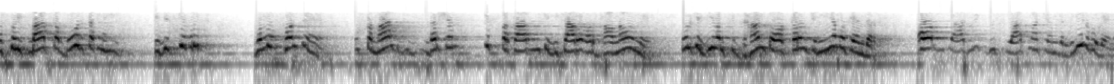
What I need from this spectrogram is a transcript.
उसको इस बात का बोझ तक नहीं कि जिसके विरुद्ध वो मुँह खोलते हैं, उसका मार्गदर्शन किस प्रकार उनके विचारों और भावनाओं में, उनके जीवन सिद्धांतों और कर्म के नियमों के अंदर और उनके आधुनिक युग की आत्मा के अंदर विलीन हो गए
